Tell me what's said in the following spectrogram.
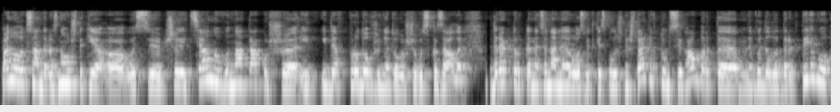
Пане Олександре, знову ж таки, е, ось е, чи ця новина також е, іде в продовження того, що ви сказали? Директорка національної розвідки Сполучених Штатів Тульсі Габбард видала директиву,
